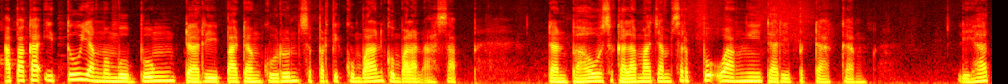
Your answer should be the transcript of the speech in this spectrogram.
Apakah itu yang membubung dari padang gurun seperti gumpalan-gumpalan asap dan bau segala macam serbuk wangi dari pedagang? Lihat,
